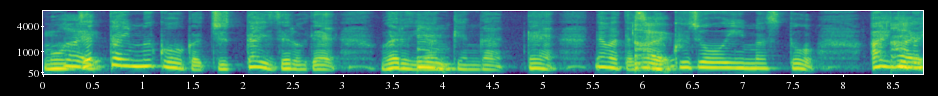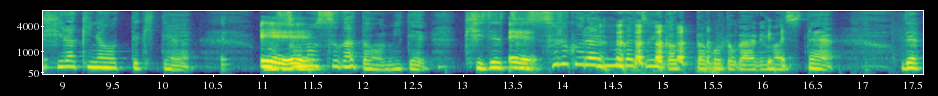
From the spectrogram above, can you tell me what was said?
もうはい。絶対向こうが10対0で悪い案件があって、で私がはい。苦情を言いますと相手が開き直ってきて、ええ。もうその姿を見て気絶するぐらいムカついかったことがありまして、で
